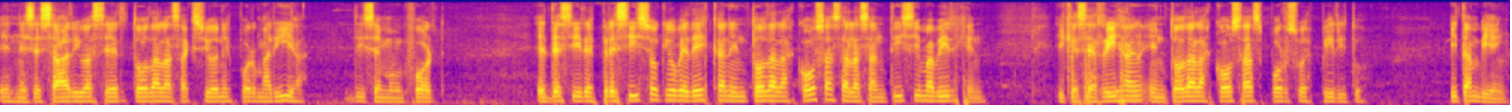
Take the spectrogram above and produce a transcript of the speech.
Es necesario hacer todas las acciones por María, dice Montfort es decir, es preciso que obedezcan en todas las cosas a la Santísima Virgen y que se rijan en todas las cosas por su Espíritu. Y también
